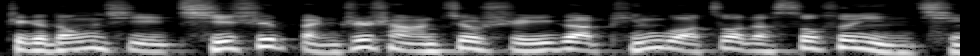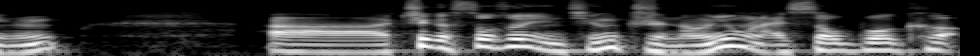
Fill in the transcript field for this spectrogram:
这个东西，其实本质上就是一个苹果做的搜索引擎。啊，这个搜索引擎只能用来搜播客。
